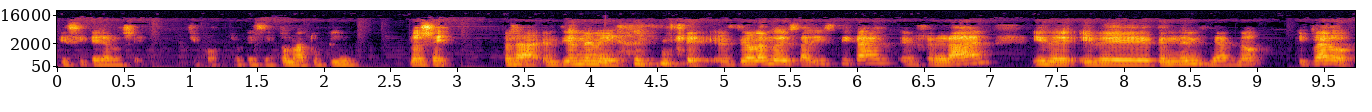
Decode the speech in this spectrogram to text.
Que sí, que ya lo sé chico, yo qué sé, toma tu pin, no sé. O sea, entiéndeme, que estoy hablando de estadísticas en general y de, y de tendencias, ¿no? Y claro,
